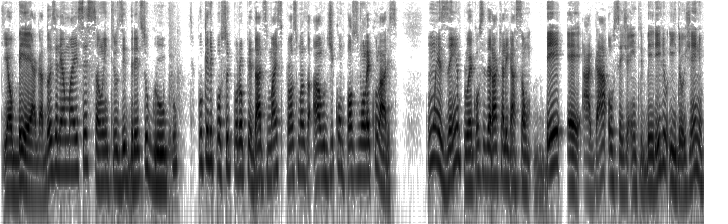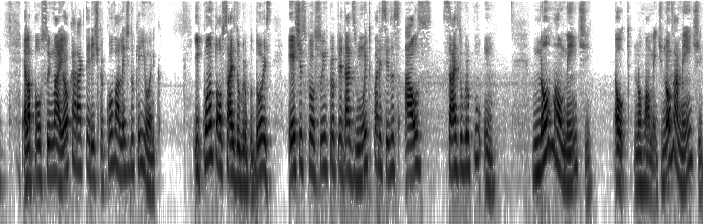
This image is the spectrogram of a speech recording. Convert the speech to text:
que é o BeH2, ele é uma exceção entre os hidretos do grupo porque ele possui propriedades mais próximas ao de compostos moleculares. Um exemplo é considerar que a ligação BeH, ou seja, entre berílio e hidrogênio, ela possui maior característica covalente do que iônica. E quanto aos sais do grupo 2, estes possuem propriedades muito parecidas aos sais do grupo 1. Normalmente, ou normalmente, novamente,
